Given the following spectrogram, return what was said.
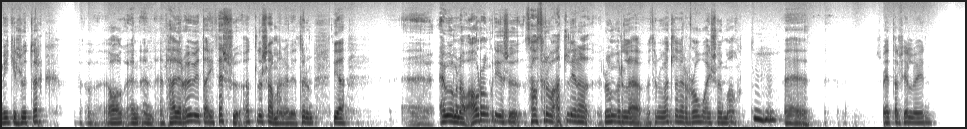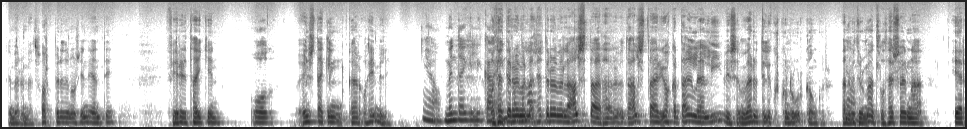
mikið hlutverk og, en, en, en það er auðvitað í þessu öllu saman ef við þurfum því að uh, ef við erum á árangur í þessu þá þurfum allir að raunverulega, við þurfum allir að vera róa í sögum átt mm -hmm. uh, sveitarfélagin sem eru með svartbyrðun á sinni endi fyrirtækin og einstaklingar og heimili Já, mynda ekki líka og þetta er raunverulega allstæðar er allstæðar í okkar daglega lífi sem verður til einhvers konar úrgangur þannig við þurfum öll og þess vegna er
